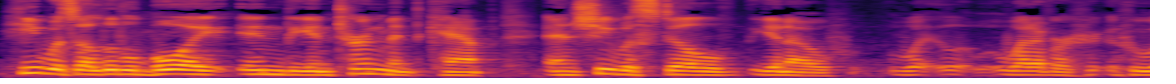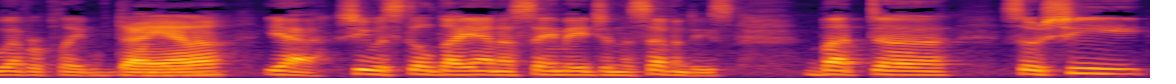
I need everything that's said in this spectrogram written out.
he was a little boy in the internment camp and she was still, you know, whatever, whoever played Diana? Yeah, she was still Diana, same age in the 70s. But uh, so she,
